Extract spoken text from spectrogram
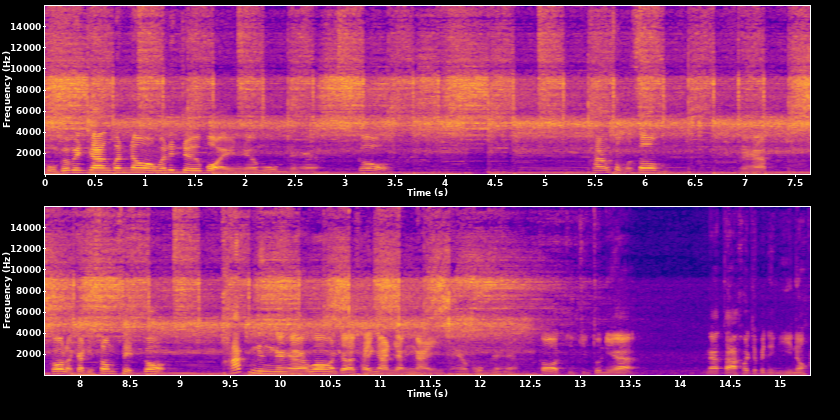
ผมก็เป็นช่างบ้านนอกไม่ได้เจอบ่อยนะครับผมนะฮะก็พาเขาส่งมาซ่อมนะครับ ก็หลังจากที่ซ่อมเสร็จก็พักหนึ่งนะฮะว่ามันจะใช้งานยังไงนะครับผมนะฮะก็จริงๆตัวเนี้ยหน้าตาเขาจะเป็นอย่างนี้เนาะ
